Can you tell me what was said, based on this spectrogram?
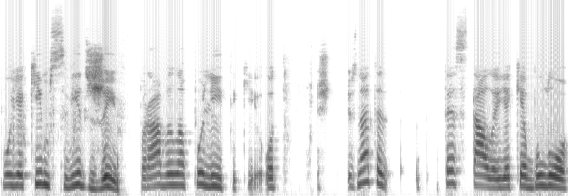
по яким світ жив, правила політики. От, знаєте, те стале, яке було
